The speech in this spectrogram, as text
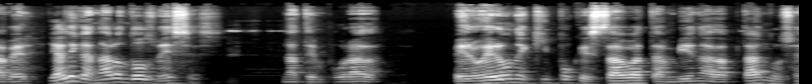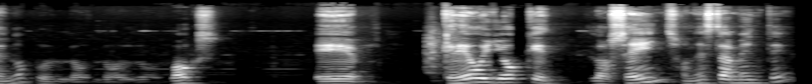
a ver, ya le ganaron dos veces la temporada. Pero era un equipo que estaba también adaptándose, ¿no? Pues los, los, Bucks. Eh, creo yo que los Saints, honestamente,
